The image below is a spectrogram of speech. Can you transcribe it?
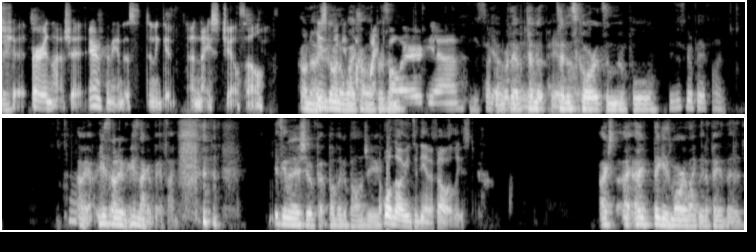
nice shit or in that shit. Aaron Hernandez didn't get a nice jail cell. Oh no, he's, going gonna white collar prison. collar, Yeah. He's not Yeah, going where to they have tennis, tennis courts and a pool. He's just going to pay a fine. Oh yeah, he's not. He's not going to pay a fine. he's going to issue a public apology. Well, no, I mean to the NFL at least. Actually, I, I think he's more likely to pay the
